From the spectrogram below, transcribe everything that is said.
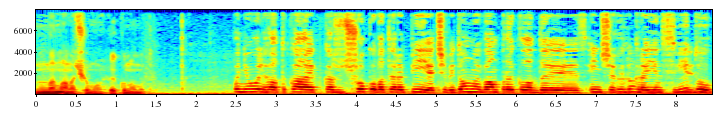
Нема на чому економити. Пані Ольга, така, як кажуть, шокова терапія. Чи відомі вам приклади з інших Відомі. країн світу, Відомі.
